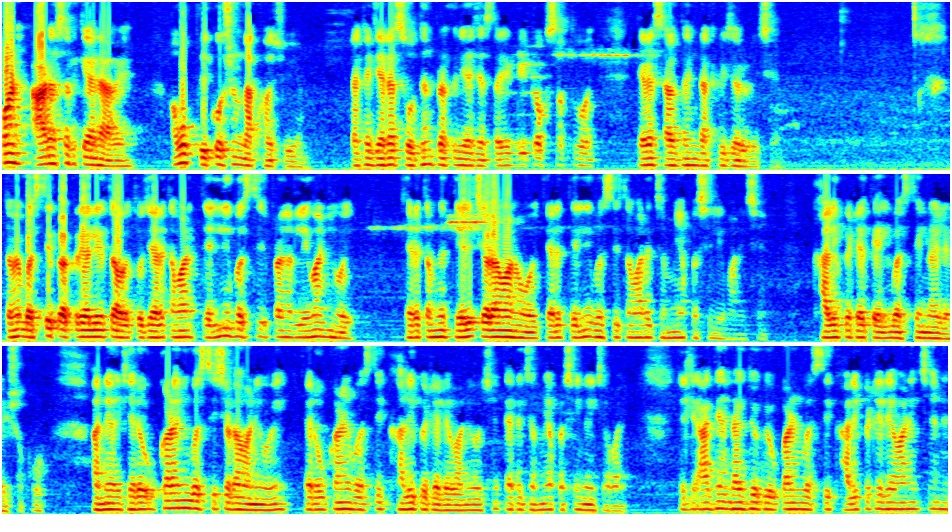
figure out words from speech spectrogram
પણ આડઅસર ક્યારે આવે? અમુક પ્રિકોશન રાખવા જોઈએ. કારણ કે જ્યારે શોધન પ્રક્રિયા છે, શરીર ડિટોક્સ થતું હોય, ત્યારે સાવધાની રાખવી જરૂરી છે. તમે બસ્તી પ્રક્રિયા લેતા હોય તો જ્યારે તમારે તેલની બસ્તી લેવાની હોય ત્યારે તમને તેલ ચડાવવાનું હોય, ત્યારે તેલની બસ્તી તમારે જમ્યા પછી લેવાની છે. ખાલી પેટે તેલ બસ્તી ન લઈ શકો. અને જ્યારે ઉકાળાની બસ્તી ચડાવવાની હોય, ત્યારે ઉકાળાની બસ્તી ખાલી પેટે લેવાની હોય છે, ત્યારે જમ્યા પછી નહીં જવાય. એટલે આ ધ્યાન રાખજો કે ઉકાળાની બસ્તી ખાલી પેટે લેવાની છે અને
